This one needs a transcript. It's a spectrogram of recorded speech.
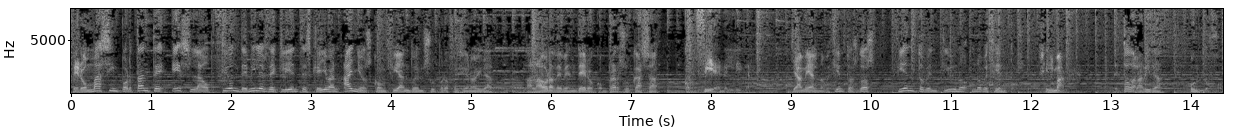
Pero más importante es la opción de miles de clientes que llevan años confiando en su profesionalidad. A la hora de vender o comprar su casa, confíe en el líder. Llame al 902 121 900. Gilmar. De toda la vida, un lujo.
